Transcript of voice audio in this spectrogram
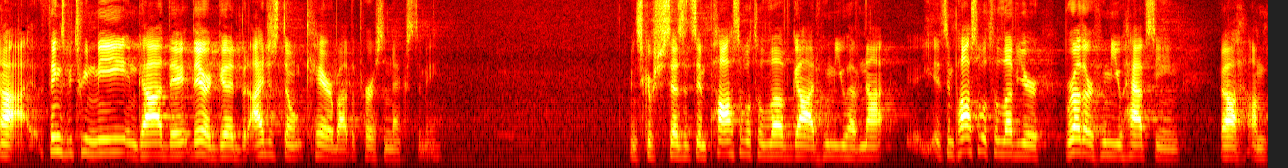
Uh, things between me and God, they, they are good, but I just don't care about the person next to me. And Scripture says it's impossible to love God whom you have not, it's impossible to love your brother whom you have seen. Uh, I'm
